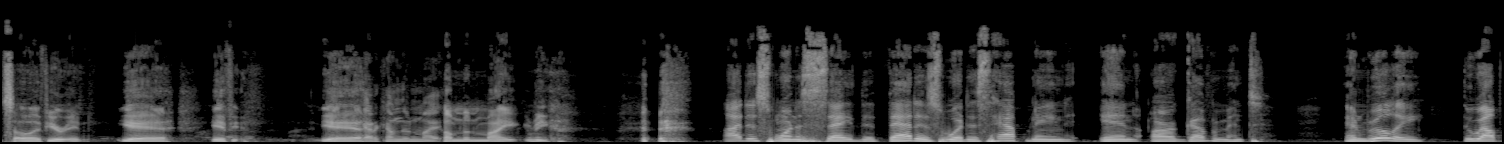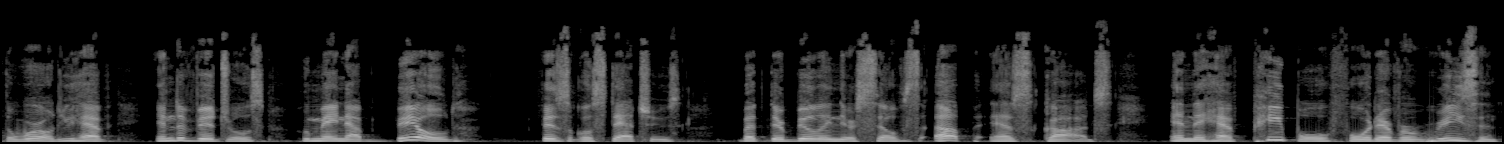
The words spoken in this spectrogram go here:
so if you're in, yeah, if you, yeah, gotta come to the mic. Come to the mic. I just want to say that that is what is happening in our government and really throughout the world. You have individuals who may not build physical statues, but they're building themselves up as gods. And they have people, for whatever reason,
